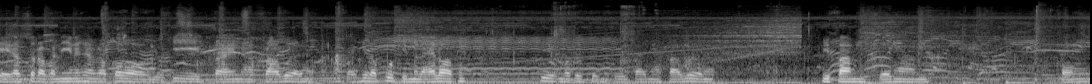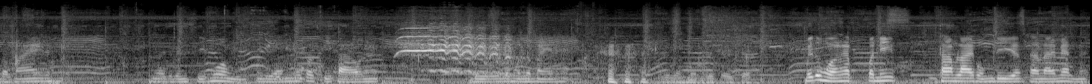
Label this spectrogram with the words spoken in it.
เคครับสำหรับวันนี้นะครับเราก็อยู่ที่ปลายนาฟลาเวอร์นะครับหลังจากที่เราพูดกินมาหลายรอบนะที่มาดูเป็นคือปลายนาฟลาเวอร์นะมีความสวยงามของดอกไม้นะครับไม่ว่าจะเป็นสีม่วงสีเหลืองแล้วก็สีขาวนะดูละมุนละไมนะฮะดูละมุนดูเฉยไม่ต้องห่วงครับ วันนี้ไทม์ไลน์ผมดีครับไทม์ไลน์แม่นนะ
